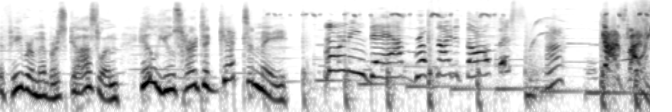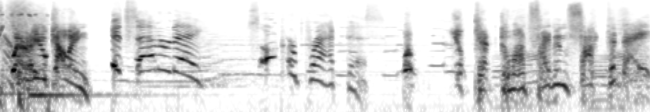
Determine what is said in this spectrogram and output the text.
If he remembers Gosalyn, he'll use her to get to me. Morning, Dad. Rough night at the office? Huh? Gosalyn, where are you going? It's Saturday. Soccer practice. Well, you can't go outside and sock today.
